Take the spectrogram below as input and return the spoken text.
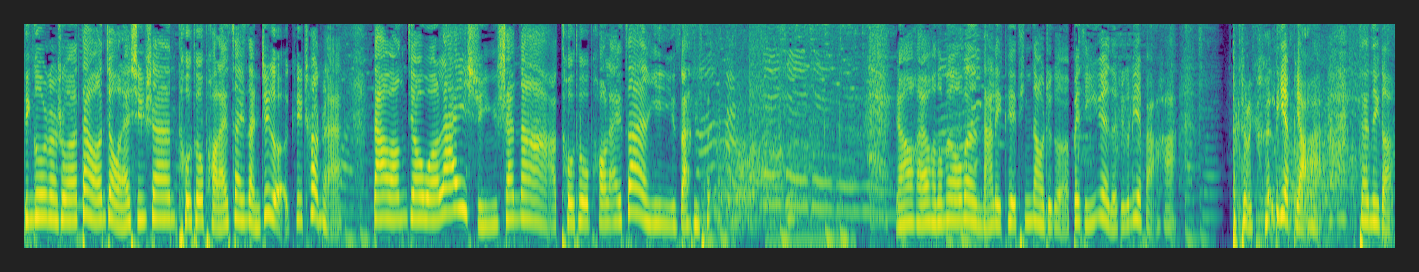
丁哥呢说大王叫我来巡山，偷偷跑来赞一赞，你这个可以唱出来。大王叫我来巡山呐，偷偷跑来赞一赞。然后还有很多朋友问哪里可以听到这个背景音乐的这个列表哈，这个列表哈，在那个。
